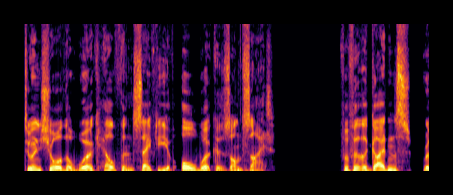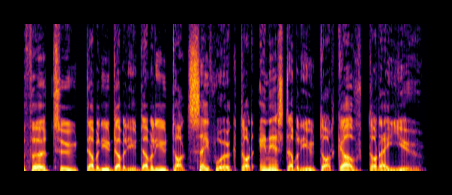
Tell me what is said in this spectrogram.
to ensure the work health and safety of all workers on site. For further guidance, refer to www.safework.nsw.gov.au.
